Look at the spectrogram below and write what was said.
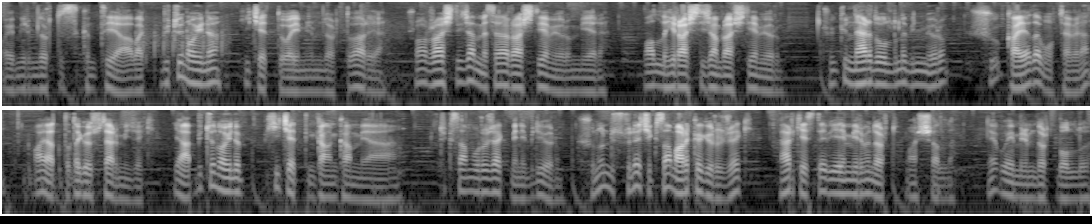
O M24'lü sıkıntı ya. Bak bütün oyunu hiç etti o M24'lü var ya. Şu an rushlayacağım mesela rushlayamıyorum bir yere. Vallahi rushlayacağım rushlayamıyorum. Çünkü nerede olduğunu bilmiyorum. Şu kayada muhtemelen. Hayatta da göstermeyecek. Ya bütün oyunu hiç ettin kankam ya. Çıksam vuracak beni biliyorum. Şunun üstüne çıksam arka görecek. Herkeste bir M24 maşallah. Ne bu M24 bolluğu?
